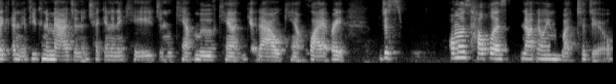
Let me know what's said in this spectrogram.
like, and if you can imagine a chicken in a cage and can't move, can't get out, can't fly it, right? Just almost helpless, not knowing what to do.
